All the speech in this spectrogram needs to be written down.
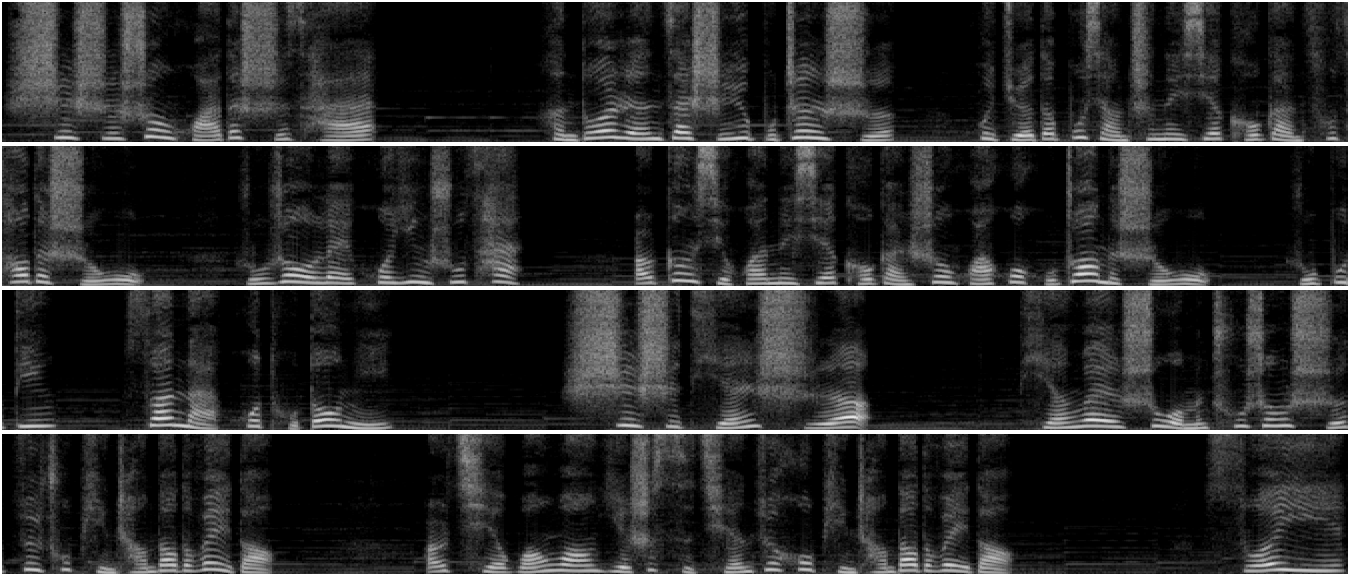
试试顺滑的食材。很多人在食欲不振时，会觉得不想吃那些口感粗糙的食物，如肉类或硬蔬菜，而更喜欢那些口感顺滑或糊状的食物，如布丁、酸奶或土豆泥。试试甜食。甜味是我们出生时最初品尝到的味道，而且往往也是死前最后品尝到的味道。所以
